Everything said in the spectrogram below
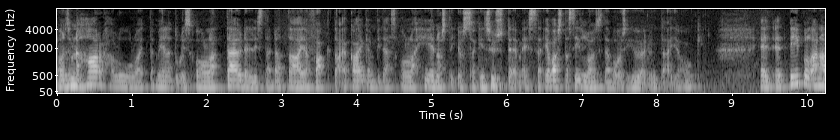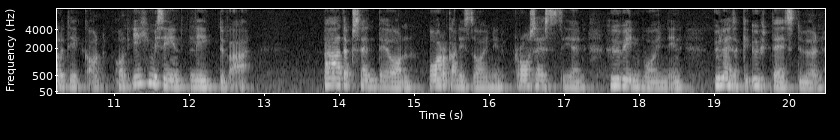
on sellainen harhaluulo, että meillä tulisi olla täydellistä dataa ja faktaa ja kaiken pitäisi olla hienosti jossakin systeemeissä ja vasta silloin sitä voisi hyödyntää johonkin. Et, et people-analytiikka on, on ihmisiin liittyvää päätöksenteon, organisoinnin, prosessien, hyvinvoinnin, yleensäkin yhteistyön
